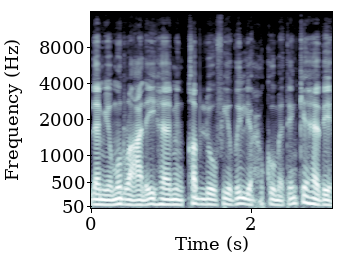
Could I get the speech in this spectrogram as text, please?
لم يمر عليها من قبل في ظل حكومة كهذه،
